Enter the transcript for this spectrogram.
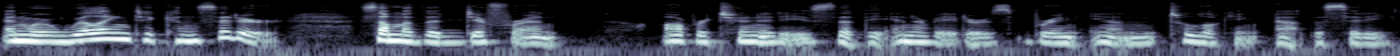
And we're willing to consider some of the different opportunities that the innovators bring in to looking at the city.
